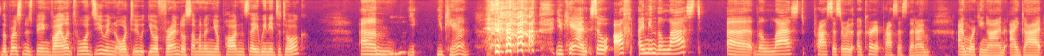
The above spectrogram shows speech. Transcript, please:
the person who's being violent towards you, and or to your friend or someone in your pod, and say, "We need to talk." Um, y- you can, you can. So off. I mean, the last, uh, the last process or a current process that I'm, I'm working on. I got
